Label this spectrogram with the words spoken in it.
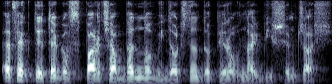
efekty tego wsparcia będą widoczne dopiero w najbliższym czasie.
